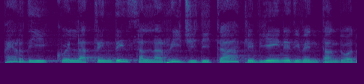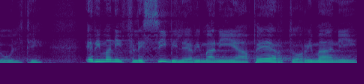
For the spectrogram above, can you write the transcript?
perdi quella tendenza alla rigidità che viene diventando adulti. E rimani flessibile, rimani aperto, rimani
